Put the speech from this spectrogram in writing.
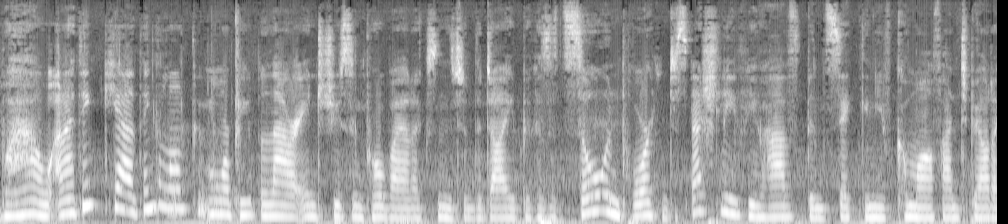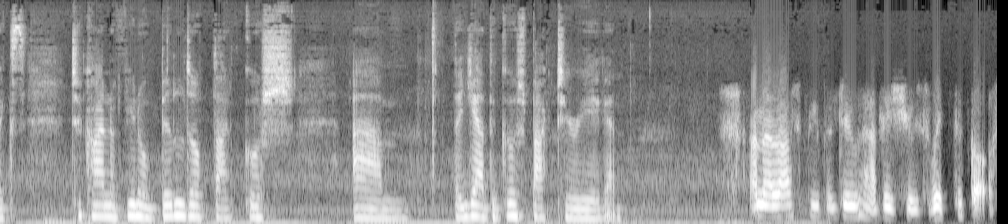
Wow, and I think yeah, I think a lot of more people now are introducing probiotics into the diet because it's so important, especially if you have been sick and you've come off antibiotics, to kind of you know build up that gut, um, the, yeah, the gut bacteria again. and a lot of people do have issues with the gut.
